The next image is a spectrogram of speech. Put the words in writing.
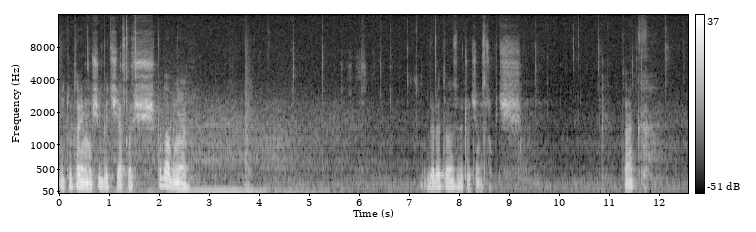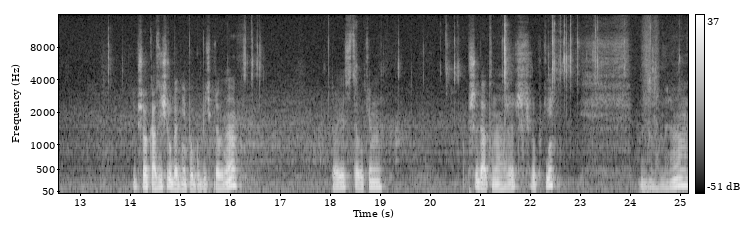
I tutaj musi być jakoś podobnie. Byle to z wyczuciem zrobić. Tak. I przy okazji śrubek nie pogubić, prawda? To jest całkiem przydatna rzecz, śrubki. Dobra.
